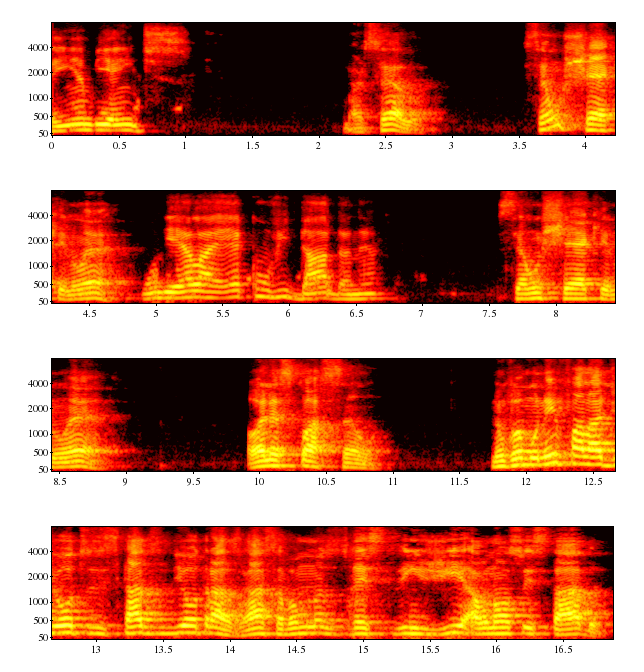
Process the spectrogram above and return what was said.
em ambientes. Marcelo, isso é um cheque, não é? Onde ela é convidada, né? Isso é um cheque, não é? Olha a situação. Não vamos nem falar de outros estados e de outras raças, vamos nos restringir ao nosso estado.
